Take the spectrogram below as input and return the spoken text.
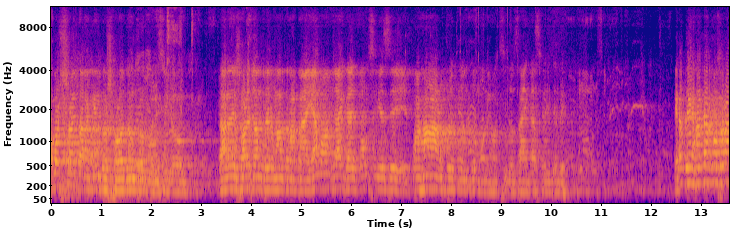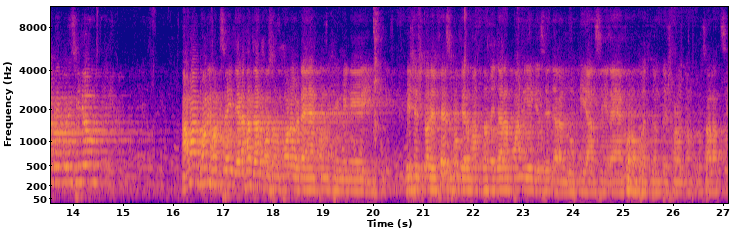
অবশ্যই তারা কিন্তু ষড়যন্ত্র করেছিল। তারা এই ষড়যন্ত্রের মাত্রাটা এমন জায়গায় পৌঁছিয়েছে, পাহাড় পর্যন্ত মনে হচ্ছিল জায়গা ছেড়ে দেবে। এটা দেড় হাজার বছর আগে করেছিল। আমার মনে হচ্ছে এই দেড় হাজার বছর পরে ওটা এখন থেমে নেই। বিশেষ করে ফেসবুকের মাধ্যমে যারা পালিয়ে গেছে যারা লুকিয়ে আছে এরা এখনও পর্যন্ত ষড়যন্ত্র চালাচ্ছে।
